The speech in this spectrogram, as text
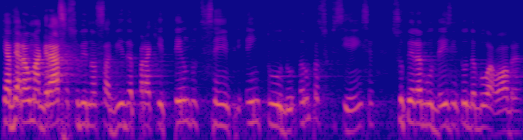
Que haverá uma graça sobre nossa vida para que, tendo sempre, em tudo, ampla suficiência, superamudez em toda boa obra.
